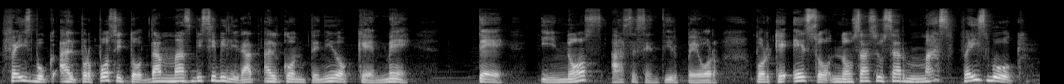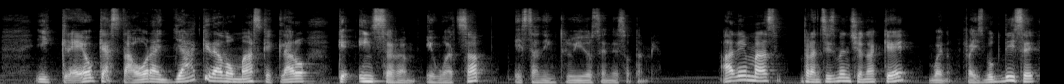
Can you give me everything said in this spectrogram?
Facebook al propósito da más visibilidad al contenido que me, te y nos hace sentir peor, porque eso nos hace usar más Facebook. Y creo que hasta ahora ya ha quedado más que claro que Instagram y WhatsApp están incluidos en eso también. Además, Francis menciona que, bueno, Facebook dice,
